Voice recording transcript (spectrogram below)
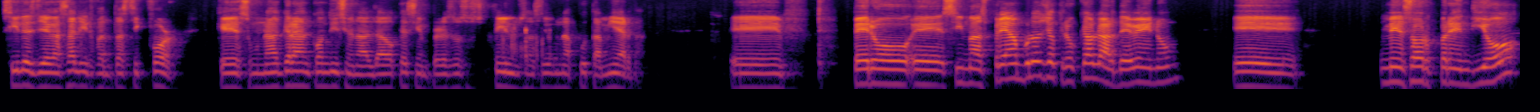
si les llega a salir Fantastic Four, que es una gran condicional, dado que siempre esos films han sido una puta mierda. Eh, pero eh, sin más preámbulos, yo creo que hablar de Venom eh, me sorprendió.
